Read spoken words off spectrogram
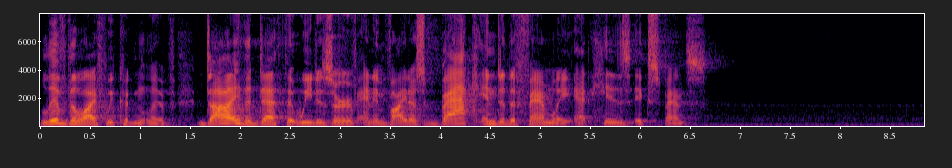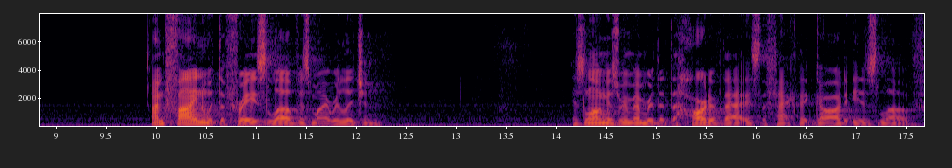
live the life we couldn't live, die the death that we deserve, and invite us back into the family at his expense. I'm fine with the phrase, love is my religion. As long as remember that the heart of that is the fact that God is love,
